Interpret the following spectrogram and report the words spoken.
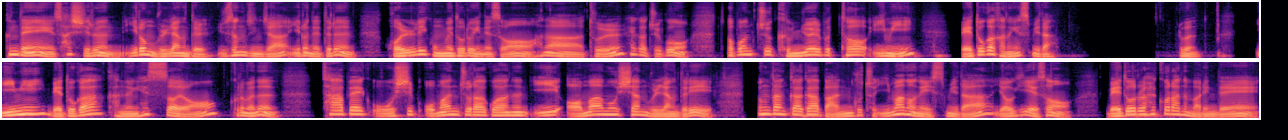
근데 사실은 이런 물량들, 유상증자 이런 애들은 권리 공매도로 인해서 하나, 둘 해가지고 저번 주 금요일부터 이미 매도가 가능했습니다. 여러분, 이미 매도가 가능했어요. 그러면은 455만 주라고 하는 이 어마무시한 물량들이 평단가가 19,000, 2만 원에 있습니다. 여기에서 매도를 할 거라는 말인데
